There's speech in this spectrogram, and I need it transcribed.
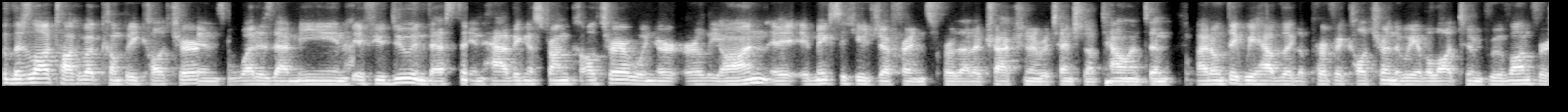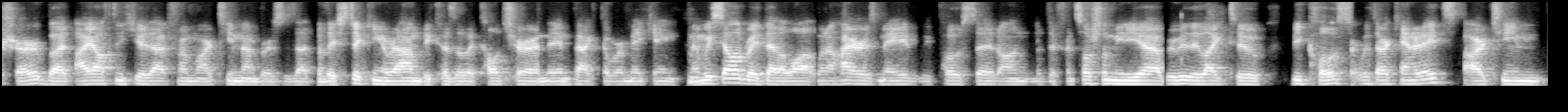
There's a lot of talk about company culture and what does that mean? If you do invest in having a strong culture when you're early on, it, it makes a huge difference for that attraction and retention of talent. And I don't think we have like the perfect culture and that we have a lot to improve on for sure. But I often hear that from our team members is that they're sticking around because of the culture and the impact that we're making. And we celebrate that a lot. When a hire is made, we post it on the different social media. We really like to be close with our candidates. Our team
